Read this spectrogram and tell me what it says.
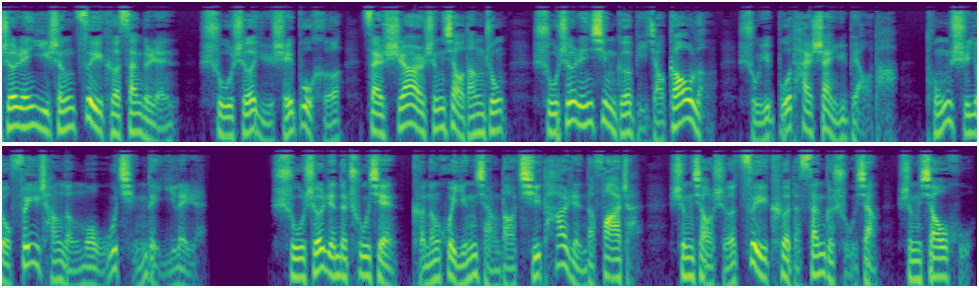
蛇人一生最克三个人，属蛇与谁不合？在十二生肖当中，属蛇人性格比较高冷，属于不太善于表达，同时又非常冷漠无情的一类人。属蛇人的出现可能会影响到其他人的发展。生肖蛇最克的三个属相：生肖虎。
